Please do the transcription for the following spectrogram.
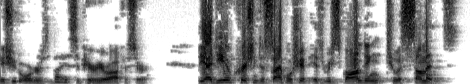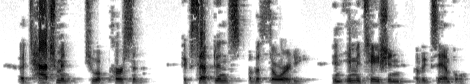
issued orders by a superior officer. The idea of Christian discipleship is responding to a summons, attachment to a person, acceptance of authority, and imitation of example.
